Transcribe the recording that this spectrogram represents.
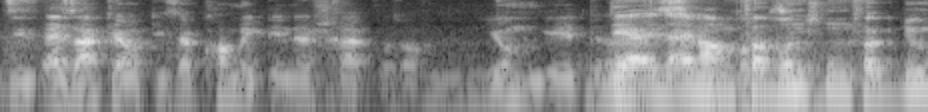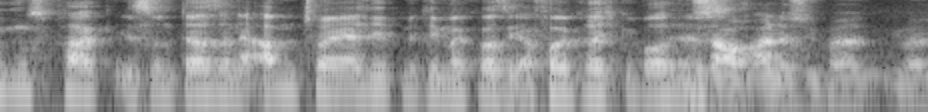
sie, er sagt ja auch dieser Comic, den er schreibt, wo es auch um den Jungen geht. äh, der in einem verwunschenen Vergnügungspark ist und da seine Abenteuer erlebt, mit dem er quasi erfolgreich geworden ist ist. auch alles über, über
